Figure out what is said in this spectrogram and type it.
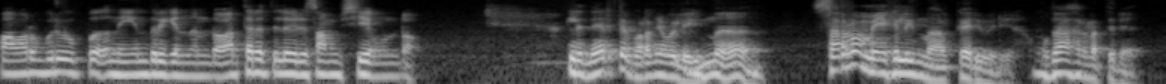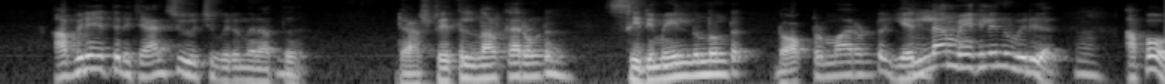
പവർ ഗ്രൂപ്പ് നിയന്ത്രിക്കുന്നുണ്ടോ? അത്തരത്തിലൊരു സംശയമുണ്ടോ? അല്ല നേരത്തെ പറഞ്ഞ പോലെ ഇന്ന് സർവ മേഖലയിൽ നിന്ന് ആൾക്കാർ വരിക. ഉദാഹരണത്തിന് അഭിനയത്തിന് ചാൻസ് ചോദിച്ച് വരുന്നതിനകത്ത് രാഷ്ട്രീയത്തിൽ നിന്ന് ആൾക്കാരുണ്ട് സിനിമയിൽ നിന്നുണ്ട് ഡോക്ടർമാരുണ്ട് എല്ലാ മേഖലയിൽ നിന്നും വരിക. അപ്പോൾ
